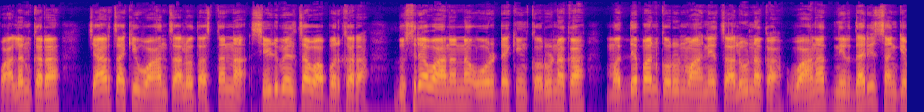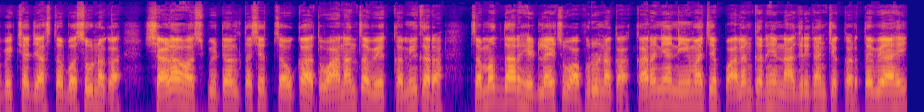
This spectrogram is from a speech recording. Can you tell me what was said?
पालन करा चारचाकी वाहन चालवत असताना सीट बेल्टचा वापर करा दुसऱ्या वाहनांना ओव्हरटेकिंग करू नका मद्यपान करून वाहने चालवू नका वाहनात निर्धारित संख्येपेक्षा जास्त बसवू नका शाळा हॉस्पिटल तसेच चौकात वाहनांचा वेग कमी करा चमकदार हेडलाईट्स वापरू नका कारण या नियमाचे पालन करणे हे नागरिकांचे कर्तव्य आहे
